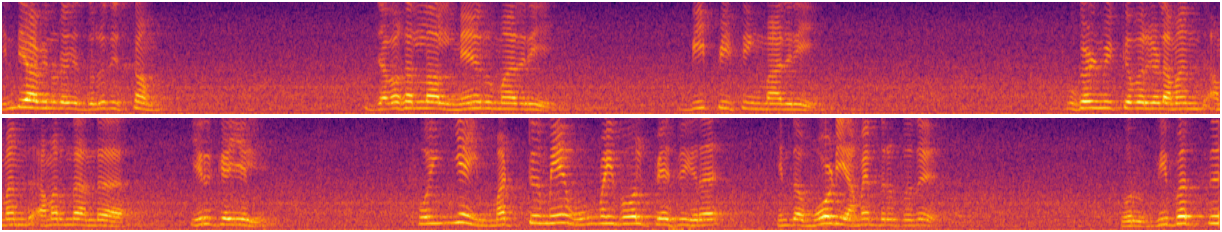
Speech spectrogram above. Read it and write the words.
இந்தியாவினுடைய துரதிஷ்டம் ஜவஹர்லால் நேரு மாதிரி பிபி சிங் மாதிரி புகழ்மிக்கவர்கள் அமர்ந்து அமர்ந்து அமர்ந்த அந்த இருக்கையில் பொய்யை மட்டுமே உண்மை போல் பேசுகிற இந்த மோடி அமைந்திருப்பது ஒரு விபத்து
